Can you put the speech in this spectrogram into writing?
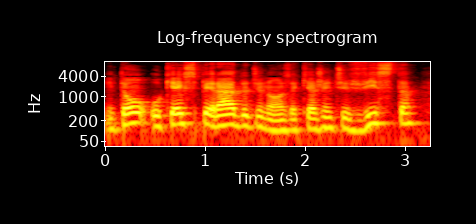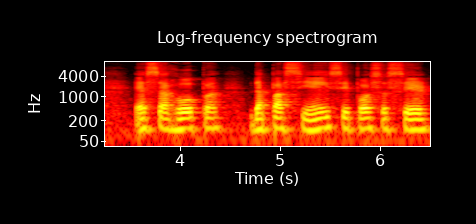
Então, o que é esperado de nós é que a gente vista essa roupa da paciência e possa ser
